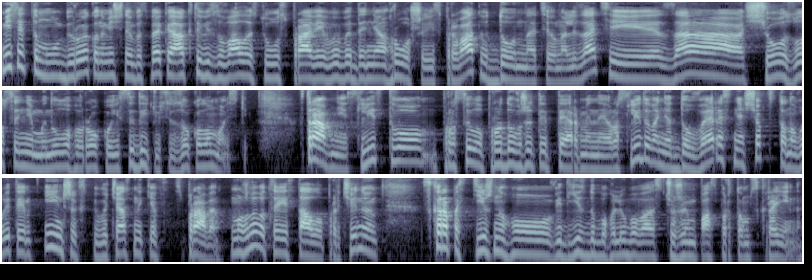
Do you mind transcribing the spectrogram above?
Місяць тому бюро економічної безпеки активізувалось у справі виведення грошей із привату до націоналізації, за що з осені минулого року і сидить у СІЗО Коломойський. В травні слідство просило продовжити терміни розслідування до вересня, щоб встановити інших співучасників справи. Можливо, це і стало причиною скоропостіжного від'їзду Боголюбова з чужим паспортом з країни.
